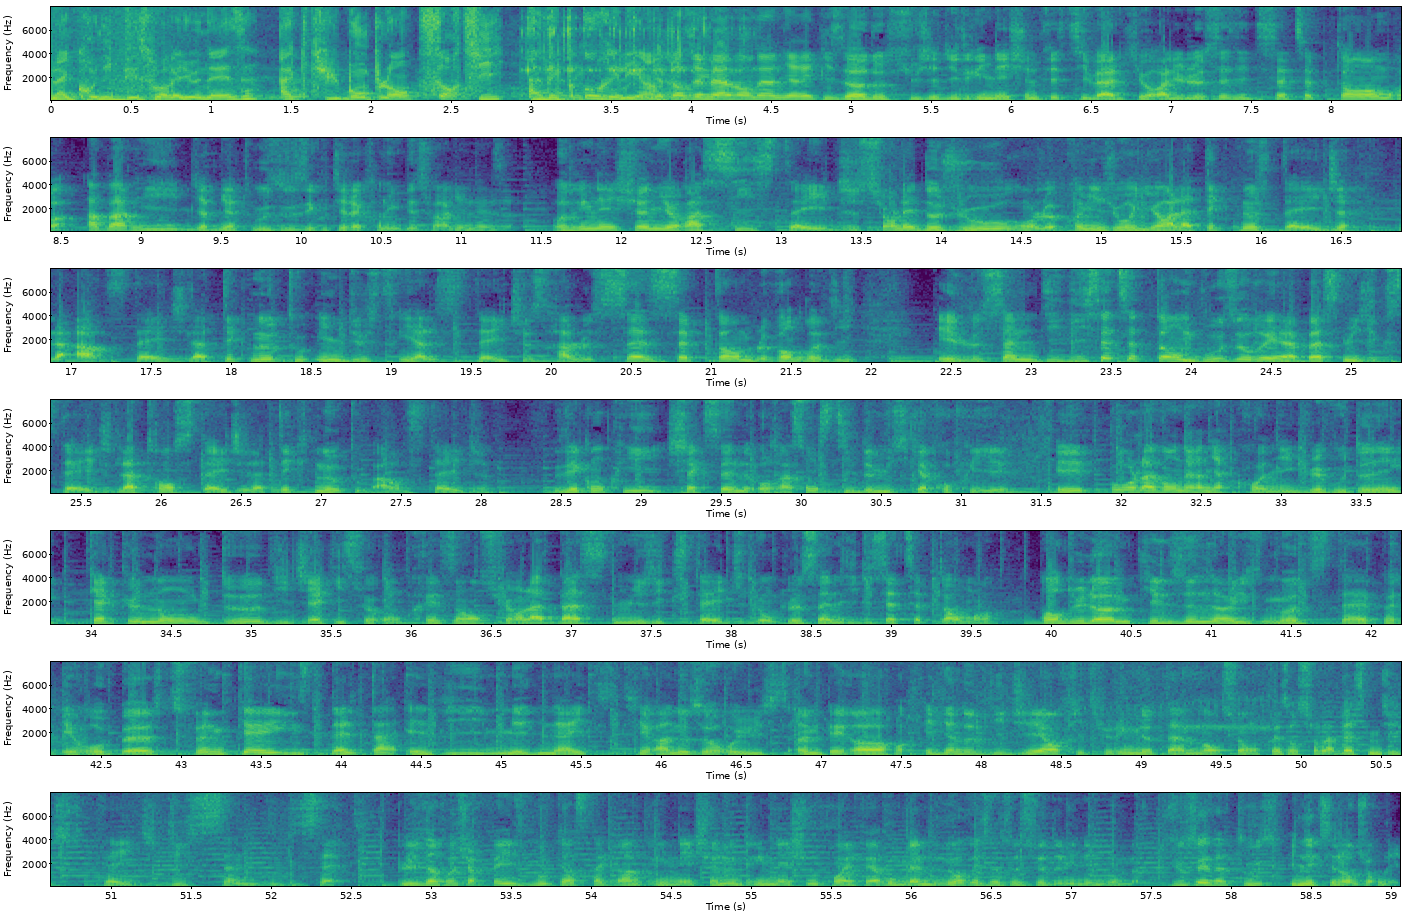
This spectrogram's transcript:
La chronique des soirées lyonnaises, actu, bon plan, sortie avec Aurélien. 14e et avant-dernier épisode au sujet du Dream Nation Festival qui aura lieu le 16 et 17 septembre à Paris. Bienvenue à tous, vous écoutez la chronique des soirées lyonnaises. Au Dream Nation, il y aura 6 stages sur les deux jours. Le premier jour, il y aura la Techno Stage, la Hard Stage, la Techno to Industrial Stage. Ce sera le 16 septembre, le vendredi. Et le samedi 17 septembre, vous aurez la Bass Music Stage, la Trans Stage et la Techno to Hard Stage. Vous avez compris, chaque scène aura son style de musique approprié. Et pour l'avant-dernière chronique, je vais vous donner quelques noms de DJ qui seront présents sur la Bass Music Stage, donc le samedi 17 septembre. Pendulum, Kill the Noise, Mode Step, Aerobust, Funcase, Delta Heavy, Midnight, Tyrannosaurus, Emperor et bien d'autres DJ en featuring notamment seront présents sur la Bass Music Stage du samedi 17. Plus d'infos sur Facebook, Instagram, Dream Nation ou dreamnation.fr ou même nos réseaux sociaux de Millennium. Je vous souhaite à tous une excellente journée.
